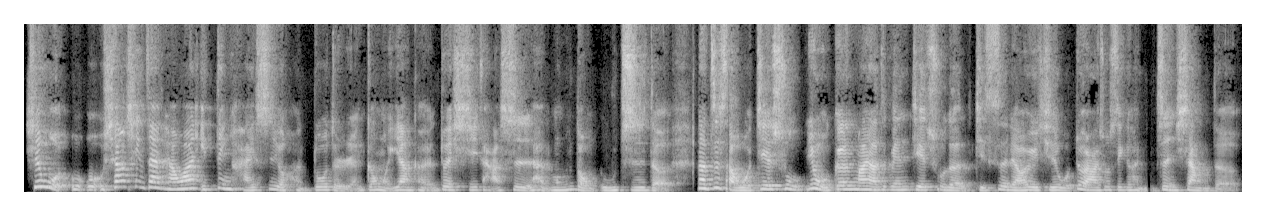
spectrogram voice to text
其实我我我相信在台湾一定还是有很多的人跟我一样，可能对西塔是很懵懂无知的。那至少我接触，因为我跟玛雅这边接触的几次疗愈，其实我对我来说是一个很正向的。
